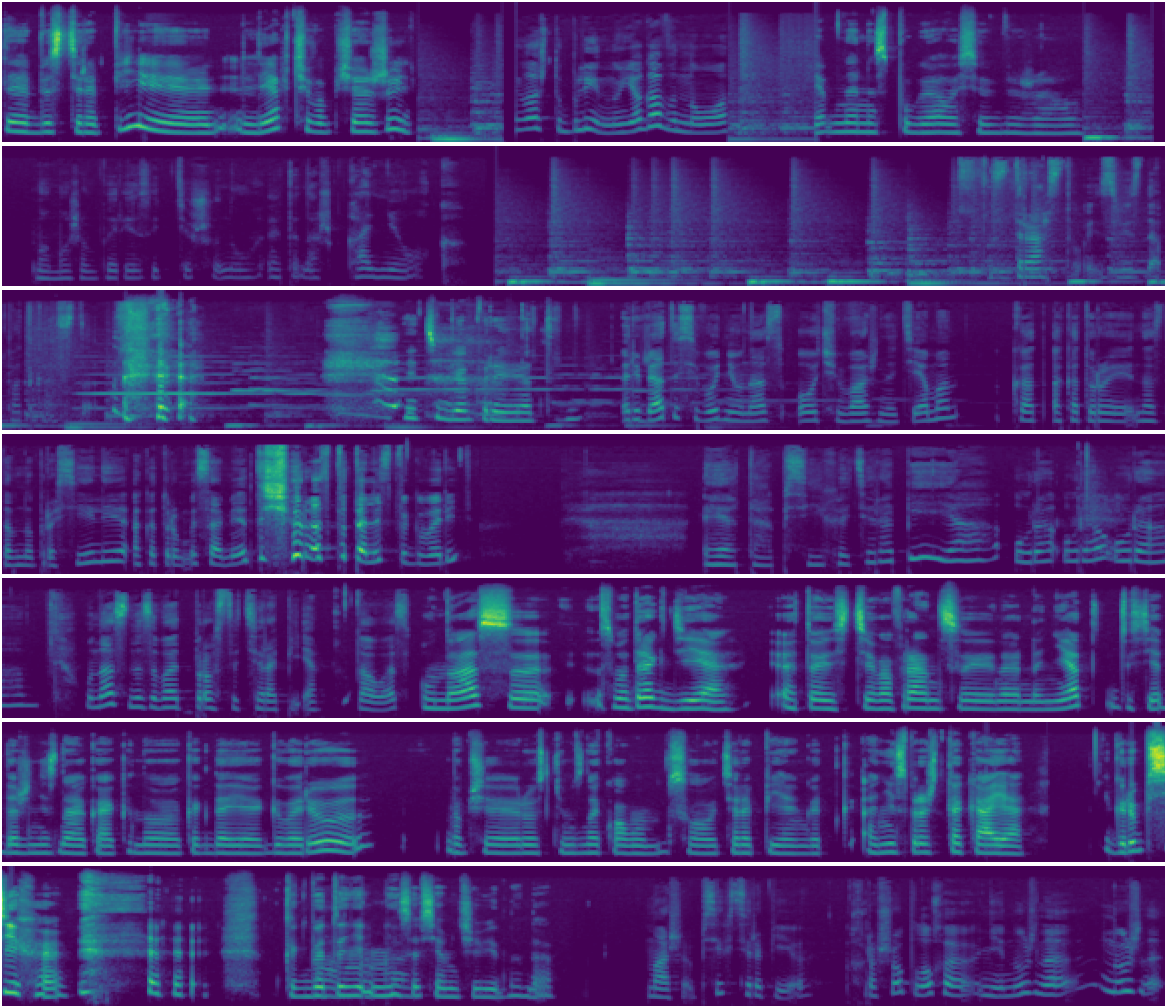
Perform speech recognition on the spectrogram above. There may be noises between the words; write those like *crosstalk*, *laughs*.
Без терапии легче вообще жить. Поняла, что, блин, ну я говно. Я бы, наверное, испугалась и убежала. Мы можем вырезать тишину. Это наш конек. Здравствуй, звезда подкаста. *laughs* И тебе привет. Ребята, сегодня у нас очень важная тема, о которой нас давно просили, о которой мы сами *laughs* еще раз пытались поговорить. Это психотерапия. Ура, ура, ура. У нас называют просто терапия. А у вас? У нас, э, смотря где. Э, то есть во Франции, наверное, нет. То есть я даже не знаю как, но когда я говорю вообще русским знакомым слово терапия, они, говорят, они спрашивают, какая? Я говорю, психо. *laughs* Как бы это не совсем очевидно, да. Маша, психотерапия. Хорошо, плохо, не нужно, нужно.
